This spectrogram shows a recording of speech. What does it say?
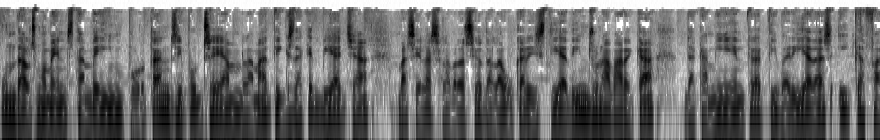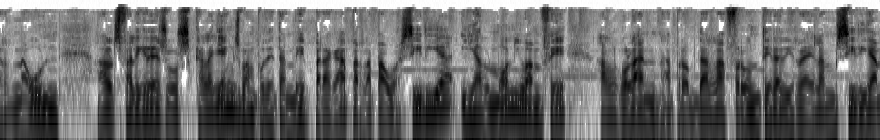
Un dels moments també importants i potser emblemàtics d'aquest viatge va ser la celebració de l'Eucaristia dins una barca de camí entre Tiberíades i Cafarnaún. Els feligresos calellencs van poder també pregar per la pau a Síria i al món i ho van fer al Golan, a prop de la frontera d'Israel amb Síria.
